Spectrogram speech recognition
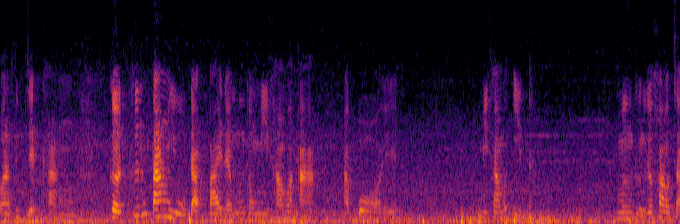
วันสิบเจ็ดครั้ง เกิดขึ้นตั้งอยู่ดับไปเนี่ยมึงต้องมีคำว่าอะอะบอย มีคำว่าอิดมึงถึงจะเข้าใจ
